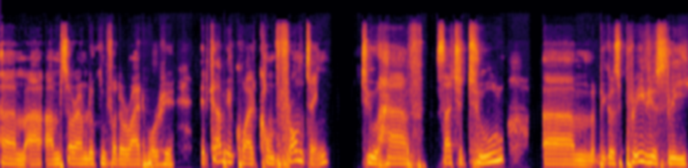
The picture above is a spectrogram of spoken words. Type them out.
um, I, I'm sorry, I'm looking for the right word here. It can be quite confronting to have such a tool um, because previously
